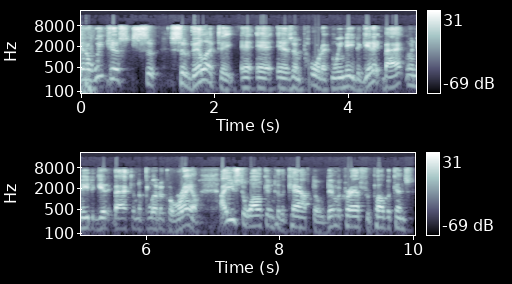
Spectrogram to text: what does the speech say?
You know, we just civility is important. We need to get it back. We need to get it back in the political realm. I used to walk into the Capitol, Democrats, Republicans,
